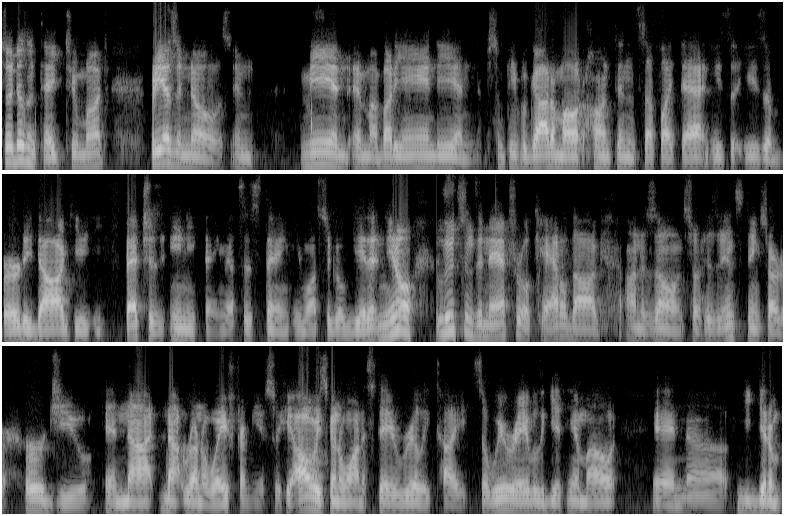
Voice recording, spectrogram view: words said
So it doesn't take too much, but he has a nose and me and, and my buddy Andy and some people got him out hunting and stuff like that. And he's a, he's a birdie dog. He, he fetches anything. That's his thing. He wants to go get it. And you know, Lutsen's a natural cattle dog on his own, so his instincts are to herd you and not not run away from you. So he always going to want to stay really tight. So we were able to get him out and uh, you get him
